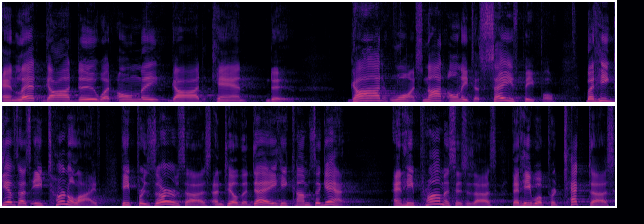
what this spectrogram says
and let God do what only God can do. God wants not only to save people, but He gives us eternal life he preserves us until the day He comes again. And He promises us that He will protect us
